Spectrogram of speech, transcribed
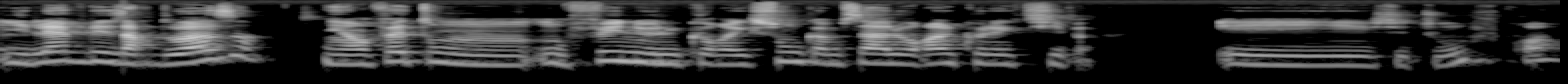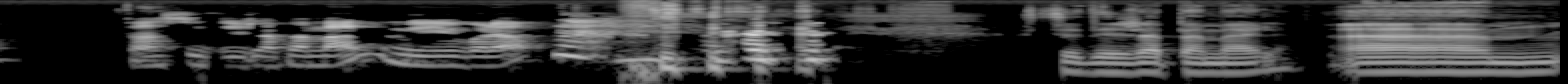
ils lèvent les ardoises. Et en fait, on, fait une, une correction comme ça à l'oral collective. Et c'est tout, je crois. Enfin, c'est déjà pas mal, mais voilà. C'est déjà pas mal. Euh,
